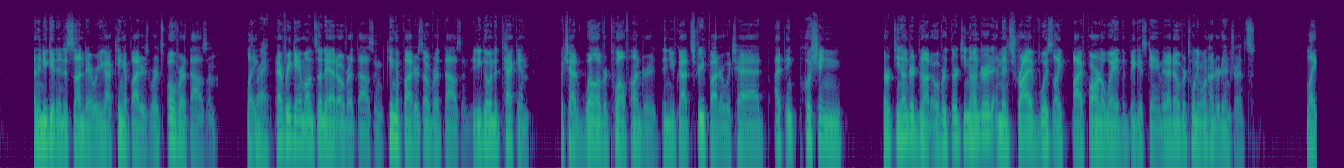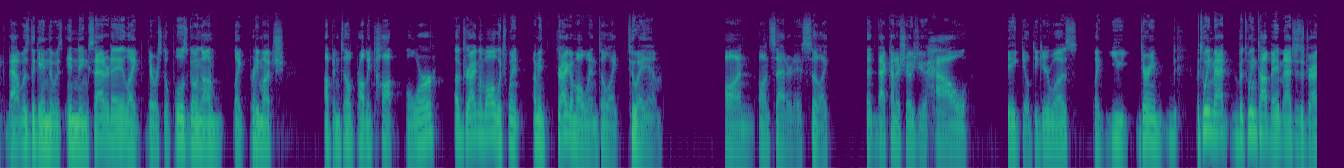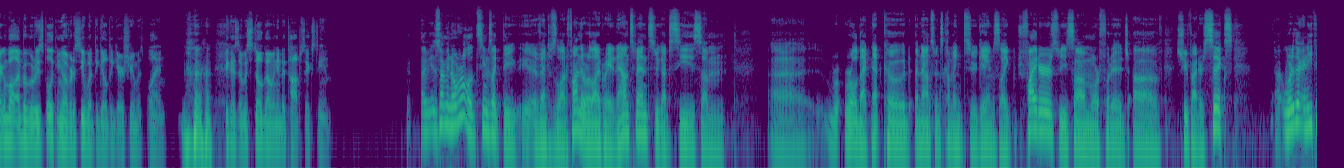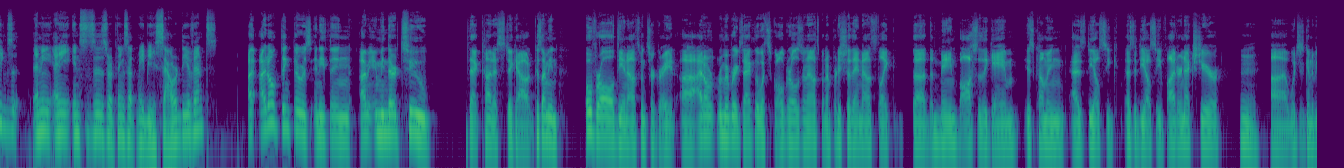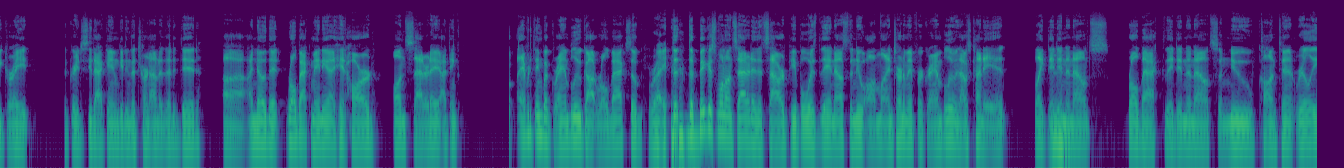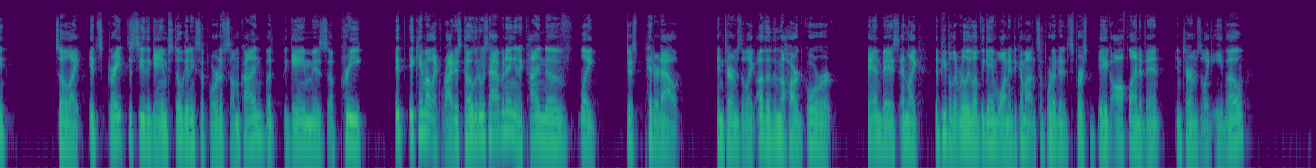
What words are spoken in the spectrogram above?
And then you get into Sunday where you got King of Fighters where it's over a thousand. Like Right. every game on Sunday had over a thousand. King of Fighters over a thousand. Then you go into Tekken, which had well over 1200. Then you've got Street Fighter, which had I think pushing 1300, if not over 1300. And then Strive was like by far and away the biggest game. It had over 2100 entrants. Like that was the game that was ending Saturday. Like there were still pools going on, like pretty much up until probably top four of Dragon Ball, which went. I mean, Dragon Ball went until like 2 a.m. on on Saturday. So like that that kind of shows you how big Guilty Gear was. Like you during between mat between top eight matches of Dragon Ball, everybody was looking over to see what the Guilty Gear stream was playing because it was still going into top 16. I mean, so, I mean, overall, it seems like the event was a lot of fun. There were a lot of great announcements. We got to see some uh, rollback netcode announcements coming to games like Fighters. We saw more footage of Street Fighter Six. Uh, were there any things, any any instances or things that maybe soured the event? I, I don't think there was anything. I mean, I mean, there are two that kind of stick out because I mean, overall the announcements are great. Uh, I don't remember exactly what Skullgirls announced, but I'm pretty sure they announced like the the main boss of the game is coming as DLC as a DLC fighter next year, hmm. uh, which is going to be great. Great to see that game getting the turnout that it did. Uh, I know that Rollback Mania hit hard on Saturday. I think everything but Granblue got rollback. So right, the the biggest one on Saturday that soured people was they announced the new online tournament for Granblue, and that was kind of it. Like they mm-hmm. didn't announce rollback. They didn't announce a new content really. So like it's great to see the game still getting support of some kind, but the game is a pre it, it came out like right as COVID was happening and it kind of like just pittered out in terms of like other than the hardcore fan base and like the people that really love the game wanting to come out and support it at its first big offline event in terms of like Evo.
